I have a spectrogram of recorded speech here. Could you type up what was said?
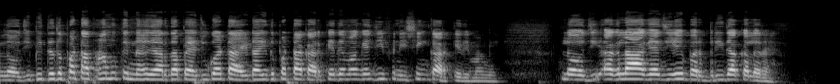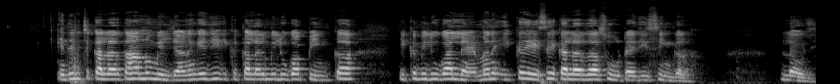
ਲਓ ਜੀ ਬਿੱਦ ਦੁਪੱਟਾ ਤੁਹਾਨੂੰ 3000 ਦਾ ਪੈ ਜਾਊਗਾ ਟਾਈ ਡਾਈ ਦੁਪੱਟਾ ਕਰਕੇ ਦੇਵਾਂਗੇ ਜੀ ਫਿਨਿਸ਼ਿੰਗ ਕਰਕੇ ਦੇਵਾਂਗੇ। ਲਓ ਜੀ, ਅਗਲਾ ਆ ਗਿਆ ਜੀ, ਇਹ ਬਰਬਰੀ ਦਾ ਕਲਰ ਹੈ। ਇਹਦੇ ਵਿੱਚ ਕਲਰ ਤੁਹਾਨੂੰ ਮਿਲ ਜਾਣਗੇ ਜੀ, ਇੱਕ ਕਲਰ ਮਿਲੂਗਾ ਪਿੰਕ, ਇੱਕ ਮਿਲੂਗਾ ਲੈਮਨ, ਇੱਕ ਇਸੇ ਕਲਰ ਦਾ ਸੂਟ ਹੈ ਜੀ, ਸਿੰਗਲ। ਲਓ ਜੀ,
